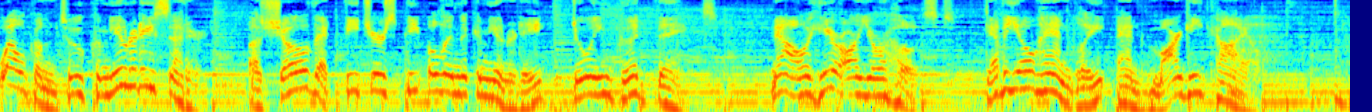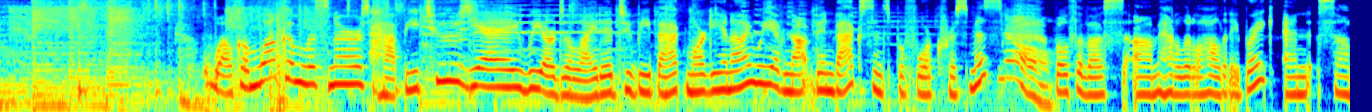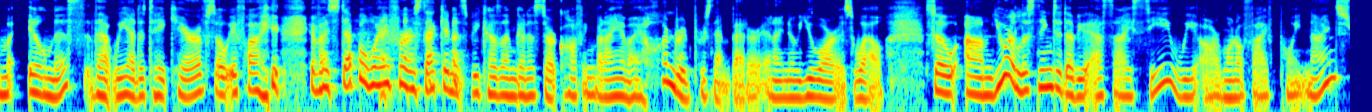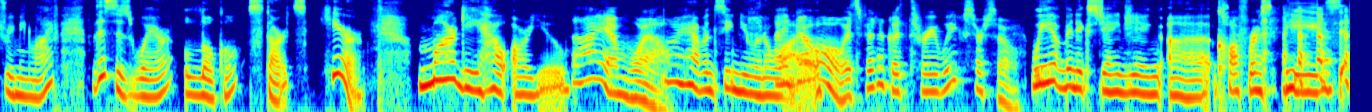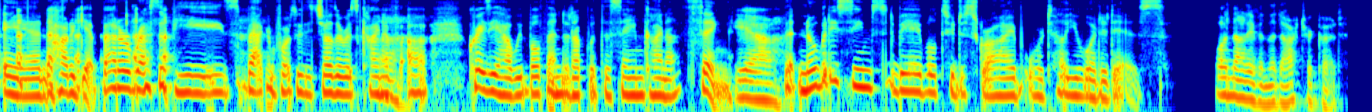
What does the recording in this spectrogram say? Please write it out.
Welcome to Community Centered, a show that features people in the community doing good things. Now, here are your hosts, Debbie O'Handley and Margi Kyle. Welcome, welcome, listeners. Happy Tuesday. We are delighted to be back. Margi and I, we have not been back since before Christmas. No. Both of us um, had a little holiday break and some illness that we had to take care of. So if I if I step away for a second, it's because I'm going to start coughing, but I am 100% better, and I know you are as well. So um, you are listening to WSIC. We are 105.9 streaming live. This is where local starts here. Margi, how are you? I am well. I haven't seen you in a while. I know. It's been a good three weeks or so. We have been exchanging uh, cough recipes and how to get better recipes back and forth with each other. It's kind of uh, crazy how we both ended up with the same kind of thing Yeah. that nobody seems to be able to describe or tell you what it is. Well, not even the doctor could.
